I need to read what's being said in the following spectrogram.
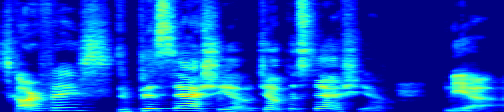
Scarface? the pistachio, Joe Pistachio, Yeah.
